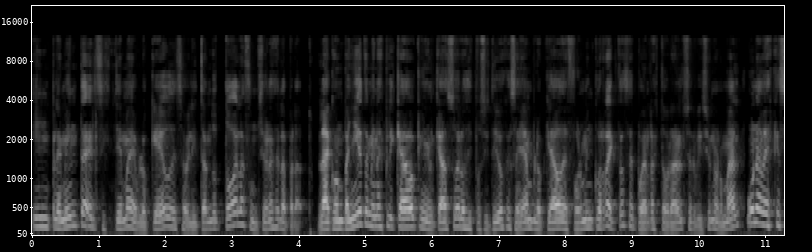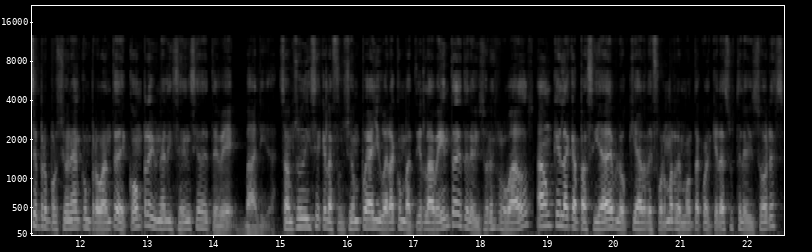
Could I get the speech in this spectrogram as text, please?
implementa el sistema de bloqueo deshabilitando todas las funciones del aparato. La compañía también ha explicado que en el caso de los dispositivos que se hayan bloqueado de forma incorrecta se pueden restaurar el servicio normal una vez que se proporcione el comprobante de compra y una licencia de TV válida. Samsung dice que la función puede ayudar a combatir la venta de televisores robados, aunque la capacidad de bloquear de forma remota cualquiera de sus televisores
